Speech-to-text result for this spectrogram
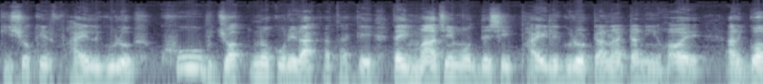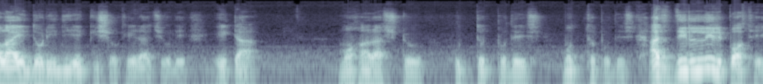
কৃষকের ফাইলগুলো খুব যত্ন করে রাখা থাকে, তাই মাঝে মধ্যে সেই ফাইলগুলো টানাটানি হয় আর গলায় দড়ি দিয়ে কৃষকেরা চলে। এটা মহারাষ্ট্র, উত্তরপ্রদেশ, মধ্যপ্রদেশ। আজ দিল্লির পথে,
